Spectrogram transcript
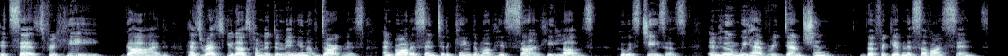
it says, "For he, God, has rescued us from the dominion of darkness and brought us into the kingdom of his son he loves, who is Jesus, in whom we have redemption, the forgiveness of our sins."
